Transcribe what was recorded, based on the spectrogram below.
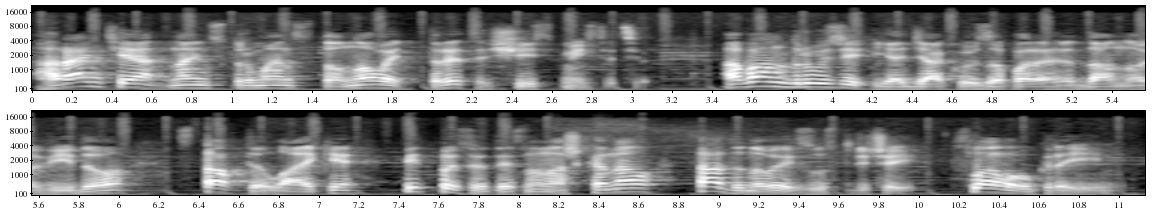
Гарантія на інструмент становить 36 місяців. А вам, друзі, я дякую за перегляд даного відео. Ставте лайки, підписуйтесь на наш канал та до нових зустрічей. Слава Україні!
